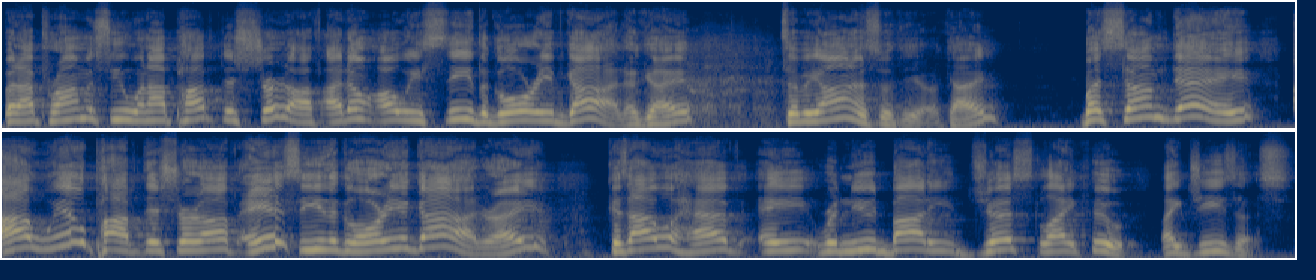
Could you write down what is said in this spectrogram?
But I promise you, when I pop this shirt off, I don't always see the glory of God, okay? to be honest with you, okay? But someday I will pop this shirt off and see the glory of God, right? Because I will have a renewed body just like who? Like Jesus.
